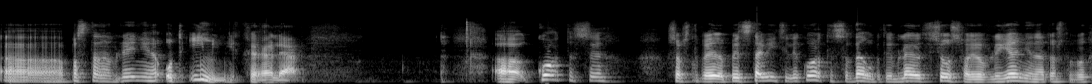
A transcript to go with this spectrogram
э, постановления от имени короля. Кортесы, собственно, представители Кортесов да, употребляют все свое влияние на то, чтобы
